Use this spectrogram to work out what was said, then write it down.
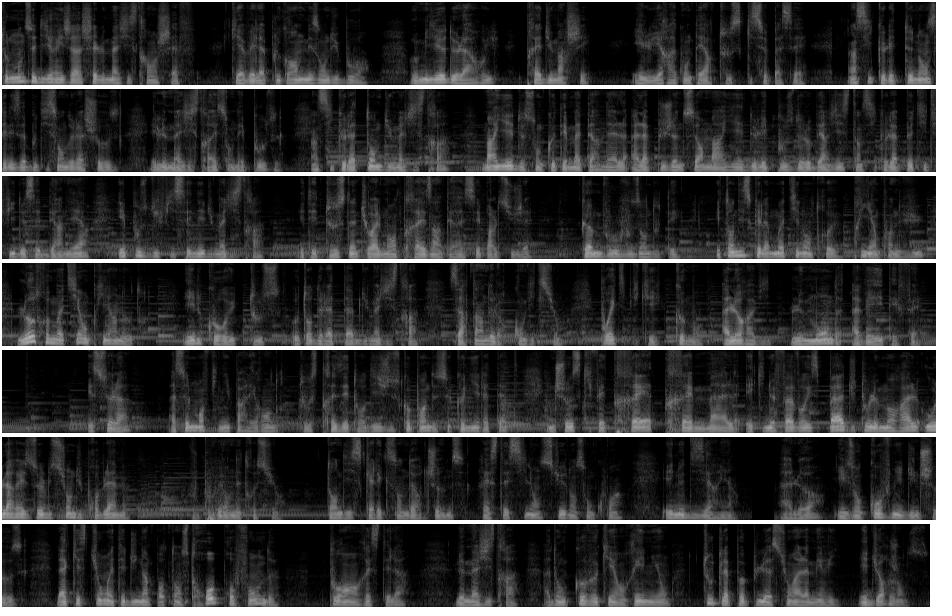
tout le monde se dirigea chez le magistrat en chef, qui avait la plus grande maison du bourg, au milieu de la rue, près du marché, et lui racontèrent tout ce qui se passait, ainsi que les tenants et les aboutissants de la chose, et le magistrat et son épouse, ainsi que la tante du magistrat, mariée de son côté maternel à la plus jeune sœur mariée de l'épouse de l'aubergiste, ainsi que la petite fille de cette dernière, épouse du fils aîné du magistrat, étaient tous naturellement très intéressés par le sujet, comme vous vous en doutez, et tandis que la moitié d'entre eux prit un point de vue, l'autre moitié en prit un autre et ils coururent tous autour de la table du magistrat, certains de leurs convictions, pour expliquer comment, à leur avis, le monde avait été fait. Et cela a seulement fini par les rendre tous très étourdis jusqu'au point de se cogner la tête, une chose qui fait très très mal et qui ne favorise pas du tout le moral ou la résolution du problème. Vous pouvez en être sûr. Tandis qu'Alexander Jones restait silencieux dans son coin et ne disait rien. Alors, ils ont convenu d'une chose, la question était d'une importance trop profonde pour en rester là, le magistrat a donc convoqué en réunion toute la population à la mairie, et d'urgence.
